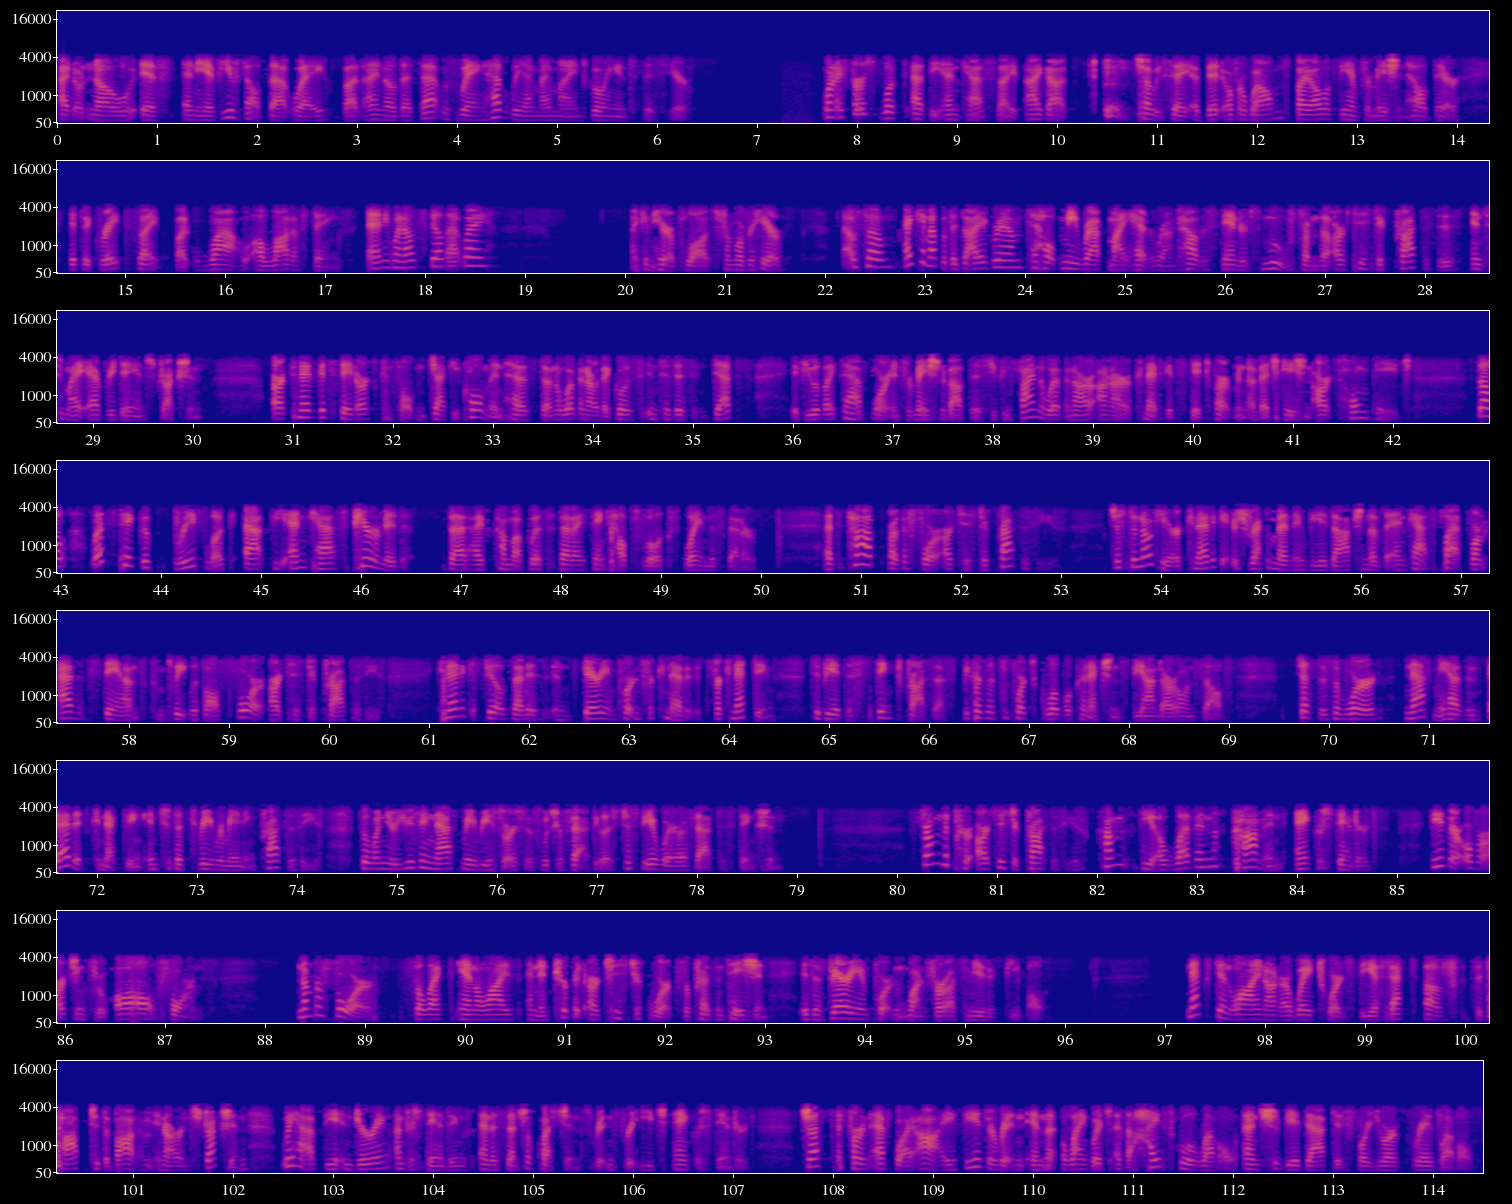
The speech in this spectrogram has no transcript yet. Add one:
I don't know if any of you felt that way, but I know that that was weighing heavily on my mind going into this year. When I first looked at the NCAS site, I got, shall we say, a bit overwhelmed by all of the information held there. It's a great site, but wow, a lot of things. Anyone else feel that way? I can hear applause from over here. Uh, so I came up with a diagram to help me wrap my head around how the standards move from the artistic processes into my everyday instruction. Our Connecticut State Arts consultant, Jackie Coleman, has done a webinar that goes into this in depth. If you would like to have more information about this, you can find the webinar on our Connecticut State Department of Education Arts homepage. So let's take a brief look at the NCAS pyramid that I've come up with that I think helps will explain this better. At the top are the four artistic processes. Just a note here, Connecticut is recommending the adoption of the NCAS platform as it stands, complete with all four artistic processes. Connecticut feels that it is very important for, for connecting to be a distinct process because it supports global connections beyond our own selves. Just as a word, NAFME has embedded connecting into the three remaining processes. So when you're using NAFME resources, which are fabulous, just be aware of that distinction. From the artistic processes come the 11 common anchor standards. These are overarching through all forms. Number four, select, analyze, and interpret artistic work for presentation is a very important one for us music people. Next in line on our way towards the effect of the top to the bottom in our instruction, we have the enduring understandings and essential questions written for each anchor standard. Just for an FYI, these are written in the language at the high school level and should be adapted for your grade level.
